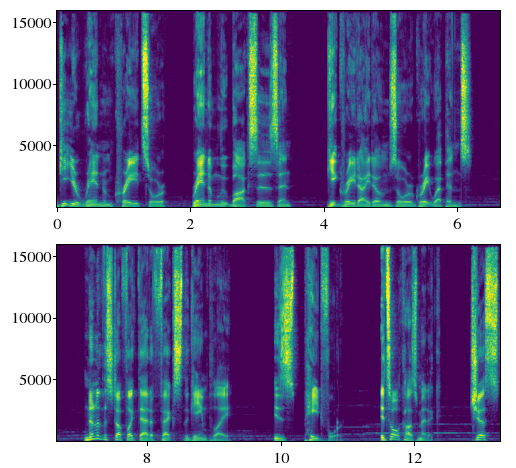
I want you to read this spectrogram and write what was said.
get your random crates or random loot boxes and get great items or great weapons. None of the stuff like that affects the gameplay, is paid for. It's all cosmetic. Just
